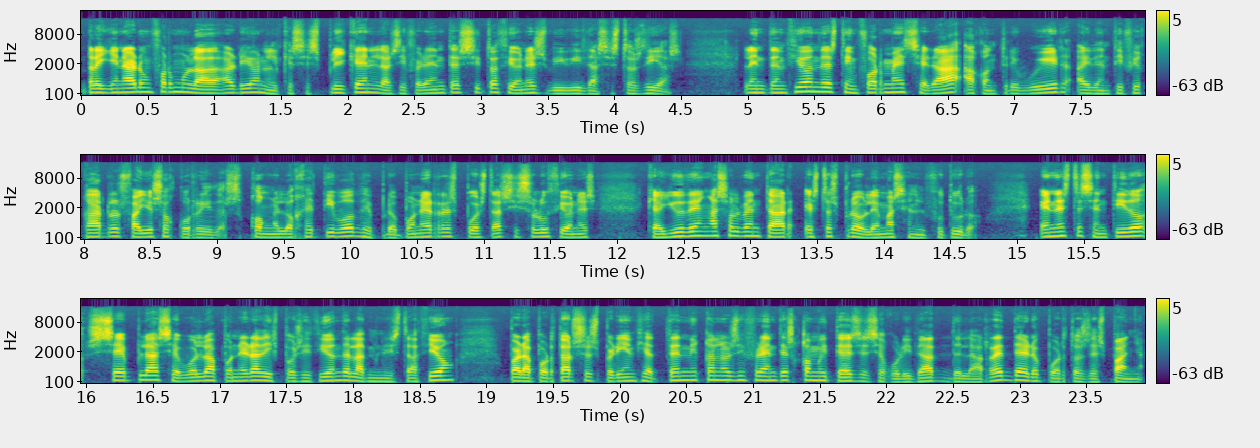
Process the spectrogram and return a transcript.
rellenar un formulario en el que se expliquen las diferentes situaciones vividas estos días. La intención de este informe será a contribuir a identificar los fallos ocurridos, con el objetivo de proponer respuestas y soluciones que ayuden a solventar estos problemas en el futuro. En este sentido, SEPLA se vuelve a poner a disposición de la Administración para aportar su experiencia técnica en los diferentes comités de seguridad de la red de aeropuertos de España.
